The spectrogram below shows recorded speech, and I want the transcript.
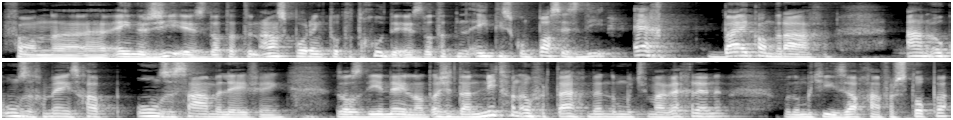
van uh, energie is. Dat het een aansporing tot het goede is. Dat het een ethisch kompas is die echt bij kan dragen aan ook onze gemeenschap, onze samenleving, zoals die in Nederland. Als je daar niet van overtuigd bent, dan moet je maar wegrennen. Of dan moet je jezelf gaan verstoppen.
